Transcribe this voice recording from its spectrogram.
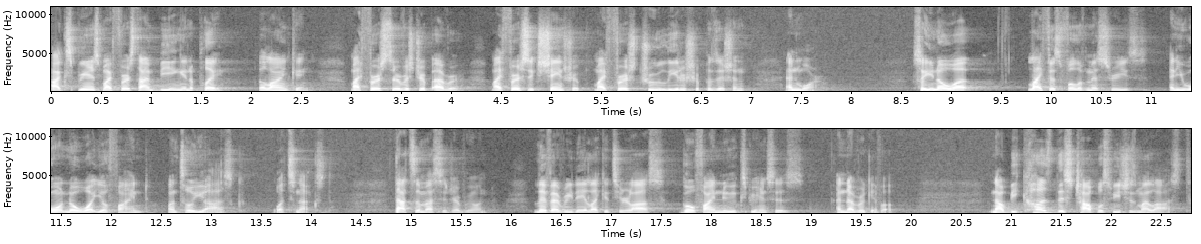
I experienced my first time being in a play, The Lion King, my first service trip ever, my first exchange trip, my first true leadership position, and more. So you know what? Life is full of mysteries, and you won't know what you'll find until you ask, what's next? That's the message, everyone. Live every day like it's your last, go find new experiences, and never give up. Now, because this chapel speech is my last,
